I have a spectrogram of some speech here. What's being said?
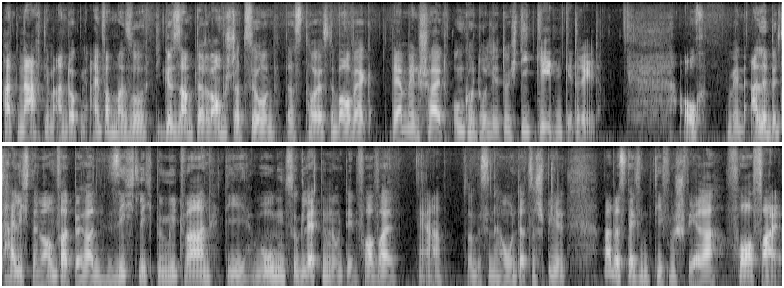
hat nach dem Andocken einfach mal so die gesamte Raumstation, das teuerste Bauwerk der Menschheit, unkontrolliert durch die Gegend gedreht. Auch wenn alle beteiligten Raumfahrtbehörden sichtlich bemüht waren, die Wogen zu glätten und den Vorfall ja, so ein bisschen herunterzuspielen, war das definitiv ein schwerer Vorfall.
